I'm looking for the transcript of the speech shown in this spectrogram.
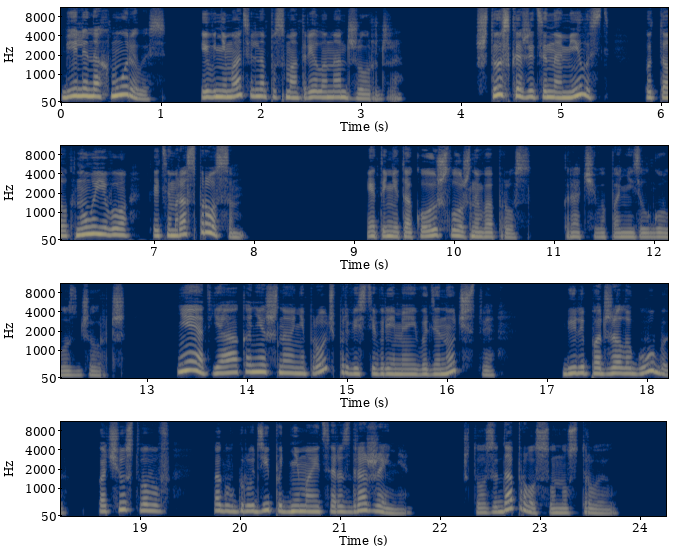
Билли нахмурилась и внимательно посмотрела на Джорджа. «Что, скажите на милость?» — подтолкнула его к этим расспросам. «Это не такой уж сложный вопрос», — вкратчиво понизил голос Джордж. «Нет, я, конечно, не прочь провести время и в одиночестве». Билли поджала губы, почувствовав, как в груди поднимается раздражение. Что за допрос он устроил?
